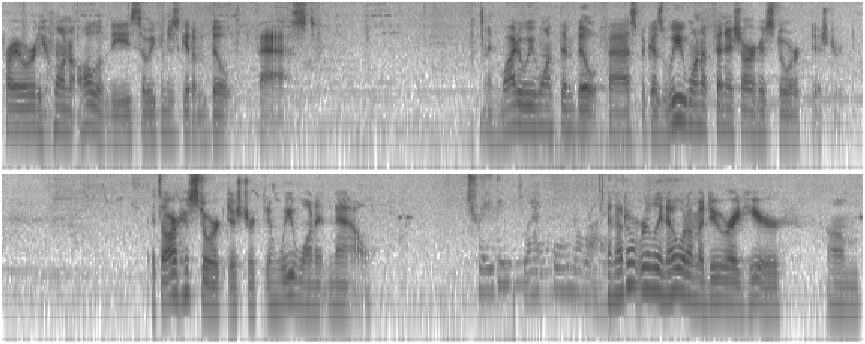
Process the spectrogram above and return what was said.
priority one all of these so we can just get them built fast. And why do we want them built fast? Because we want to finish our historic district. It's our historic district and we want it now. Trading platform arrived. And I don't really know what I'm gonna do right here. Um,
